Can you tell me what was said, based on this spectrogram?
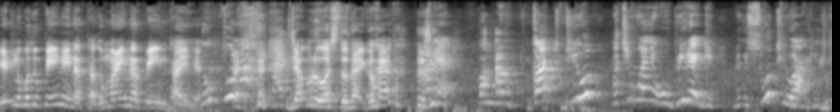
એટલું બધું પેઇન નથી થતું. માઇનર પેઇન થાય છે. જબરું વસ્તુ થાય. પ- આમ કટ થયું પછી હું અહીં ઊભી રહી ગઈ. મેં કીધું શું થયું આ કીધું?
